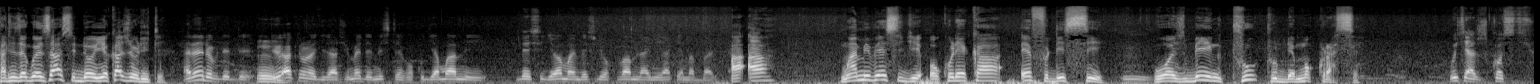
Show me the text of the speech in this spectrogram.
kati nze gwe nsaasidde oyo ye casuality at the end of the day Mm. do you acknowledge that you made a aa mwami besigye okuleka fdc was being true to democracy. Which has cost you.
